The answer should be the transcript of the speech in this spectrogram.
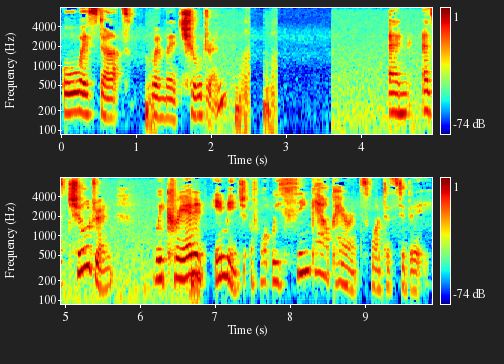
always starts when we're children. And as children, we create an image of what we think our parents want us to be.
